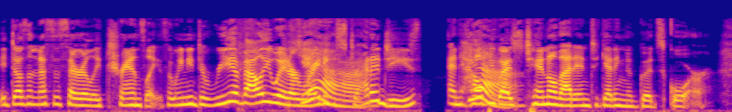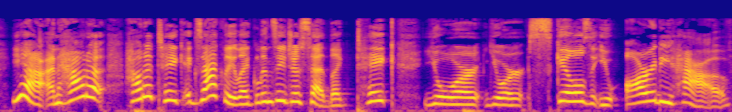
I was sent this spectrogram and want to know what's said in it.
it doesn't necessarily translate. So we need to reevaluate our writing strategies and help you guys channel that into getting a good score. Yeah, and how to how to take exactly like Lindsay just said, like take your your skills that you already have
